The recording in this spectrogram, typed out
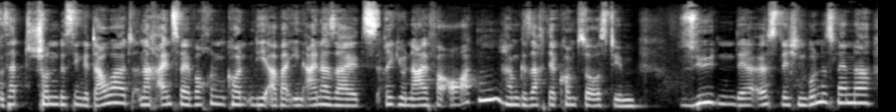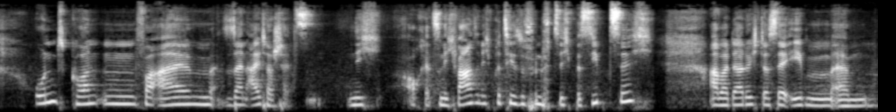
Es hat schon ein bisschen gedauert. Nach ein, zwei Wochen konnten die aber ihn einerseits regional verorten, haben gesagt, er kommt so aus dem Süden der östlichen Bundesländer und konnten vor allem sein Alter schätzen. Nicht auch jetzt nicht wahnsinnig präzise 50 bis 70, aber dadurch, dass er eben ähm,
